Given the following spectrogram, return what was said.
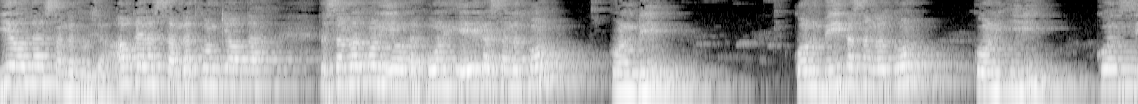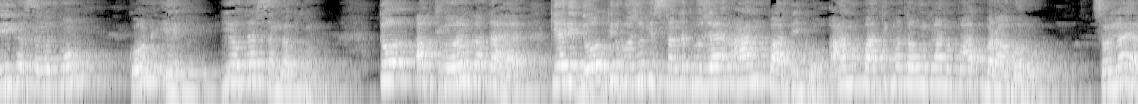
ये होता है संगत भुजा अब कह कहेगा संगत कोण क्या होता है? तो संगत कोण ये होता है? कोण ए का संगत कोण कोण डी कोण बी का संगत कोण कोण ई कोण सी का संगत कोण कोण ए ये होता है संगत कोण तो अब थ्योरम कहता है कि यदि दो त्रिभुजों की संगत भुजाएँ आनुपातिक हो, आनुपातिक मतलब उनका अनुपात बराबर हो। समझ आया?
